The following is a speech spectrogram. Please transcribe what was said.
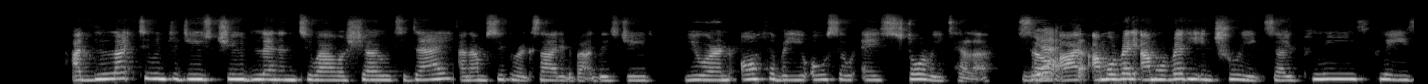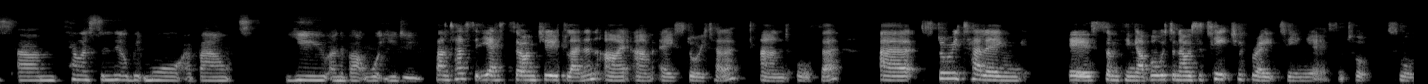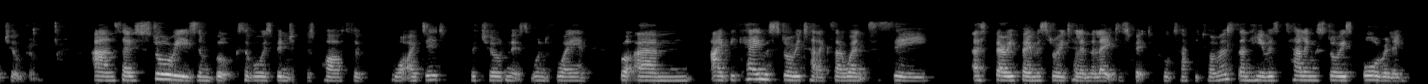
I'd like to introduce Jude Lennon to our show today, and I'm super excited about this, Jude. You are an author, but you're also a storyteller. So Yes. I, I'm already I'm already intrigued. So please, please um, tell us a little bit more about you and about what you do. Fantastic. Yes, so I'm Jude Lennon. I am a storyteller and author. Uh, storytelling is something I've always done. I was a teacher for 18 years and taught small children. And so stories and books have always been just part of what I did with children. It's a wonderful way in. But um, I became a storyteller because I went to see a very famous storyteller in the Lake District called Taffy Thomas, and he was telling stories orally,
